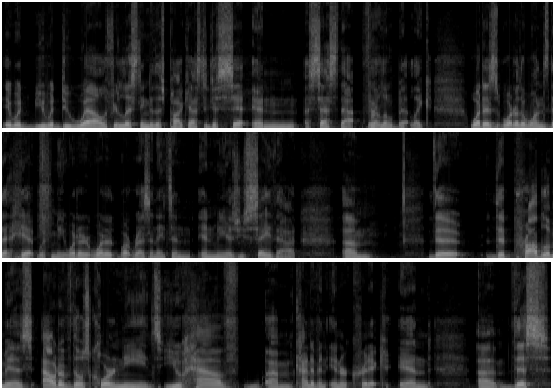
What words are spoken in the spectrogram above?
it would you would do well if you're listening to this podcast to just sit and assess that for a little bit, like. What is what are the ones that hit with me? What are what are, what resonates in in me as you say that? The the problem is out of those core needs you have um, kind of an inner critic. And uh, this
